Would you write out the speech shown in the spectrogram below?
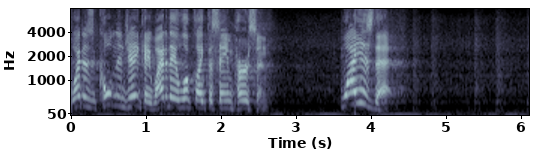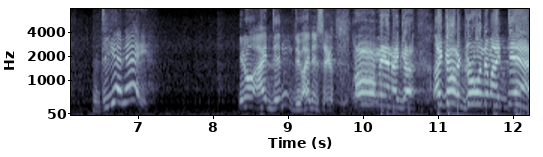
why does Colton and JK, why do they look like the same person? Why is that? DNA. You know, I didn't do. I didn't say, "Oh man, I got, I got to grow into my dad."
